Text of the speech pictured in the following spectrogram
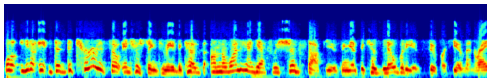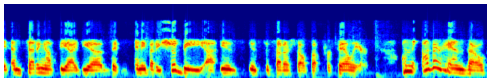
Well, you know, it, the, the term is so interesting to me because on the one hand, yes, we should stop using it because nobody is superhuman, right? And setting up the idea that anybody should be uh, is is to set ourselves up for failure. On the other hand, though,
